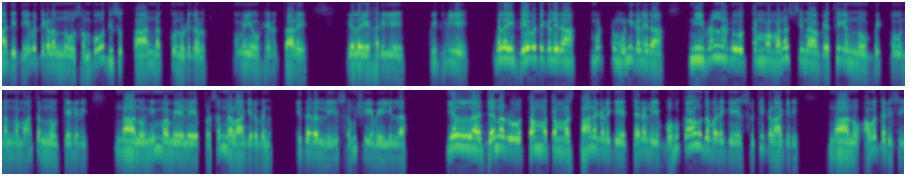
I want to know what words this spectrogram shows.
ಆದಿ ದೇವತೆಗಳನ್ನು ಸಂಬೋಧಿಸುತ್ತಾ ನಕ್ಕು ನುಡಿದಳು. ಉಮೆಯು ಹೇಳುತ್ತಾಳೆ ಎಲೈ ಹರಿಯೇ, ವಿಧಿಯೇ, ಎಲೈ ದೇವತೆಗಳಿರ, ಮತ್ತು ಮುನಿಗಳಿರ, ನೀವೆಲ್ಲರೂ ತಮ್ಮ ಮನಸ್ಸಿನ ವ್ಯಥೆಯನ್ನು ಬಿಟ್ಟು ನನ್ನ ಮಾತನ್ನು ಕೇಳಿರಿ. ನಾನು ನಿಮ್ಮ ಮೇಲೆ ಪ್ರಸನ್ನಳಾಗಿರುವೆನು. ಇದರಲ್ಲಿ ಸಂಶಯವೇ ಇಲ್ಲ. ಎಲ್ಲ ಜನರು ತಮ್ಮ ತಮ್ಮ ಸ್ಥಾನಗಳಿಗೆ ತೆರಳಿ ಬಹುಕಾಲದವರೆಗೆ ಸುಖಿಗಳಾಗಿರಿ. ನಾನು ಅವತರಿಸಿ,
